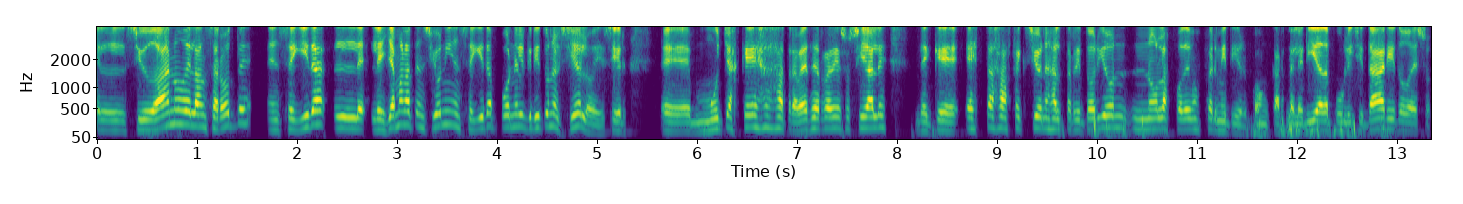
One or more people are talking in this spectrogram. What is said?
el ciudadano de Lanzarote enseguida le, le, llama la atención y enseguida pone el grito en el cielo. Es decir, eh, muchas quejas a través de redes sociales de que estas afecciones al territorio no las podemos permitir con cartelería de publicitaria y todo eso.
